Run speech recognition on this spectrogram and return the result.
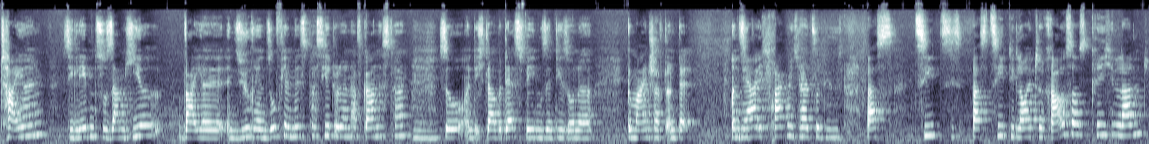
teilen. Sie leben zusammen hier, weil in Syrien so viel Mist passiert oder in Afghanistan. Mhm. So und ich glaube, deswegen sind die so eine Gemeinschaft und, und ja, ich frage mich halt so dieses, was zieht, was zieht die Leute raus aus Griechenland?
